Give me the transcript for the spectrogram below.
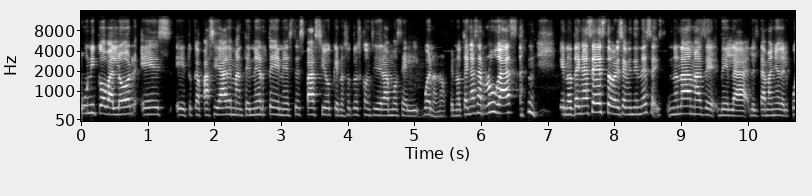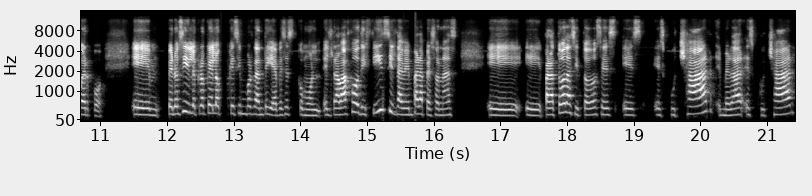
único valor es eh, tu capacidad de mantenerte en este espacio que nosotros consideramos el, bueno, ¿no? Que no tengas arrugas, que no tengas esto, ¿me entiendes? No nada más de, la, del tamaño del cuerpo. Eh, pero sí, yo creo que lo que es importante y a veces como el trabajo difícil, también para personas, eh, eh, para todas y todos, es, es escuchar, en verdad, escuchar,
